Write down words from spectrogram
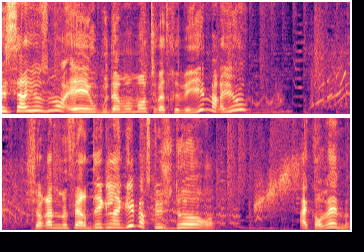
Mais sérieusement, et au bout d'un moment tu vas te réveiller Mario? Je suis en train de me faire déglinguer parce que je dors Ah quand même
